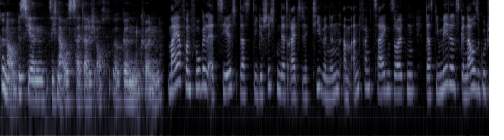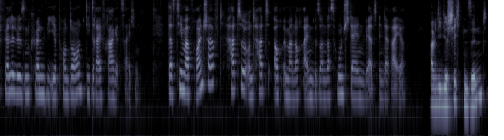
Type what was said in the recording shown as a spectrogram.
genau, ein bisschen sich eine Auszeit dadurch auch äh, gönnen können. Maya von Vogel erzählt, dass die Geschichten der drei Detektivinnen am Anfang zeigen sollten, dass die Mädels genauso gut Fälle lösen können wie ihr Pendant, die drei Fragezeichen. Das Thema Freundschaft hatte und hat auch immer noch einen besonders hohen Stellenwert in der Reihe. Aber die Geschichten sind,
